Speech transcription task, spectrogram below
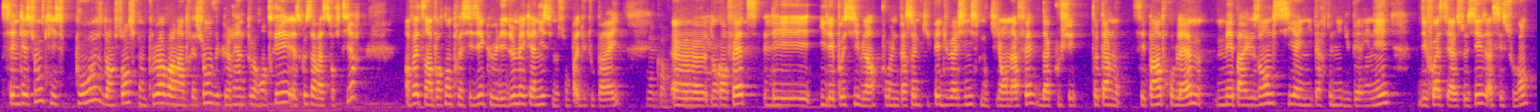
c'est une question qui se pose dans le sens qu'on peut avoir l'impression, vu que rien ne peut rentrer, est-ce que ça va sortir? En fait, c'est important de préciser que les deux mécanismes ne sont pas du tout pareils. Euh, donc en fait, les... il est possible hein, pour une personne qui fait du vaginisme ou qui en a fait d'accoucher totalement. C'est pas un problème. Mais par exemple, s'il y a une hypertonie du périnée, des fois c'est associé assez souvent.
